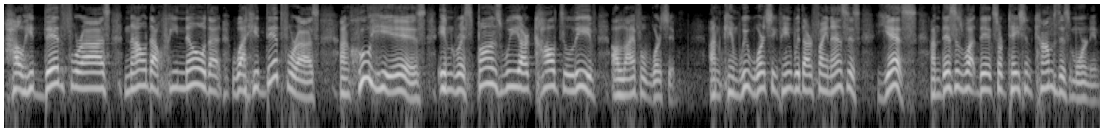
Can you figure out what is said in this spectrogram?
how He did for us. Now that we know that what He did for us and who He is, in response, we are called to live a life of worship. And can we worship Him with our finances? Yes. And this is what the exhortation comes this morning.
